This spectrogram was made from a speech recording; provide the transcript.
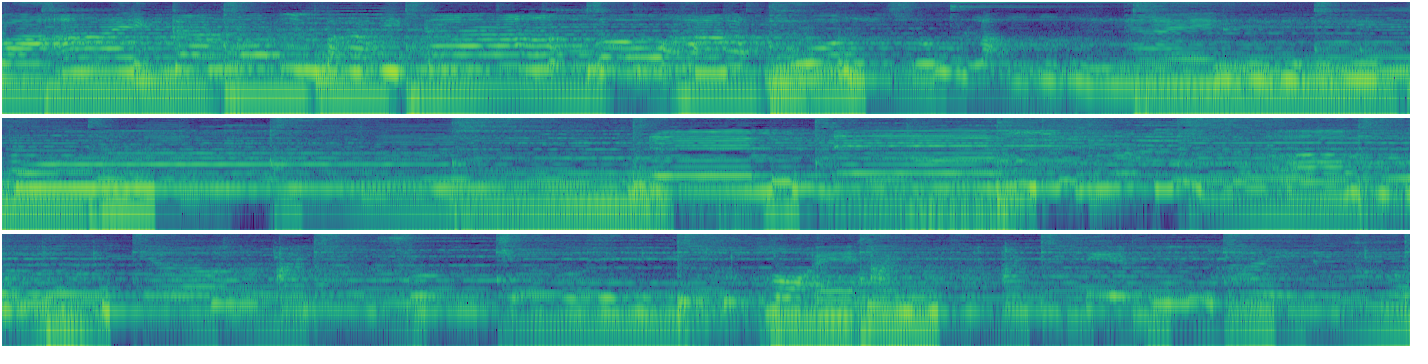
và ai ca nốt bài ca, câu hát buồn du lặng ngày qua. Đêm đêm nức nở nhớ anh phương trời. Hỏi anh anh biết hay không?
